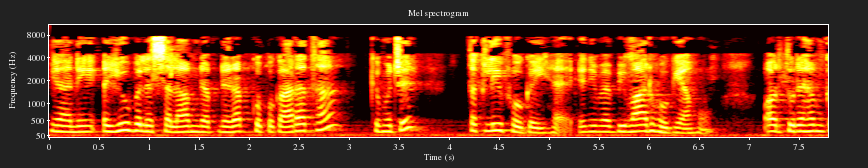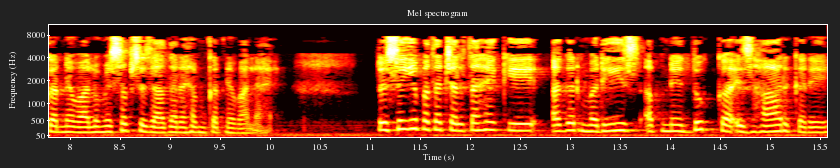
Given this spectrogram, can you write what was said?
یعنی ایوب علیہ السلام نے اپنے رب کو پکارا تھا کہ مجھے تکلیف ہو گئی ہے یعنی میں بیمار ہو گیا ہوں، اور تو رحم کرنے والوں میں سب سے زیادہ رحم کرنے والا ہے۔ تو اس سے یہ پتا چلتا ہے کہ اگر مریض اپنے دکھ کا اظہار کرے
